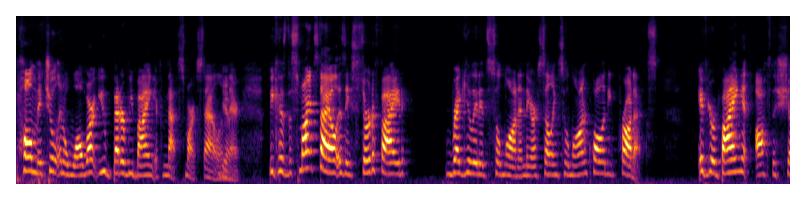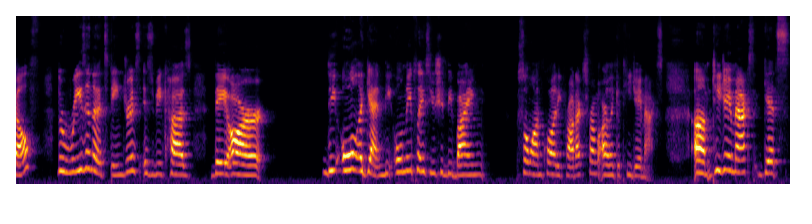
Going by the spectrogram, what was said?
Paul Mitchell in a Walmart, you better be buying it from that Smart Style in Yeah. there. Because the Smart Style is a certified regulated salon and they are selling salon quality products. If you're buying it off the shelf, the reason that it's dangerous is because they are the only again, the only place you should be buying salon quality products from are like a TJ Maxx. Um, TJ Maxx gets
